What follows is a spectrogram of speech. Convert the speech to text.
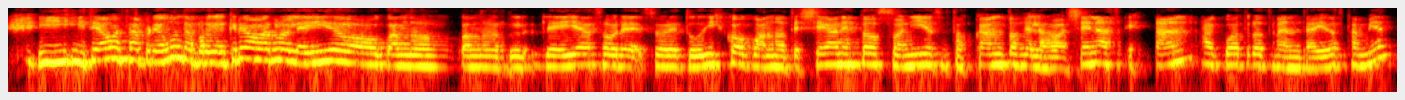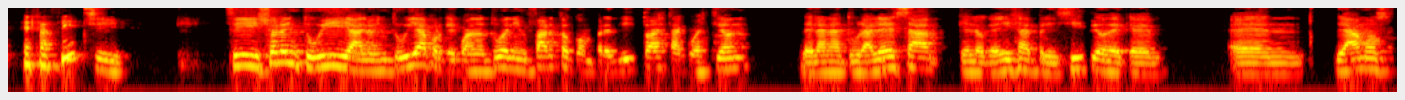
Y, te hago esta pregunta porque creo haberlo leído cuando, cuando leía sobre, sobre tu disco, cuando te llegan estos sonidos, estos cantos de las ballenas, ¿están a 432 también? ¿Es así? Sí. Sí, yo lo intuía, lo intuía porque cuando tuve el infarto comprendí toda esta cuestión de la naturaleza, que es lo que dije al principio, de que, digamos,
